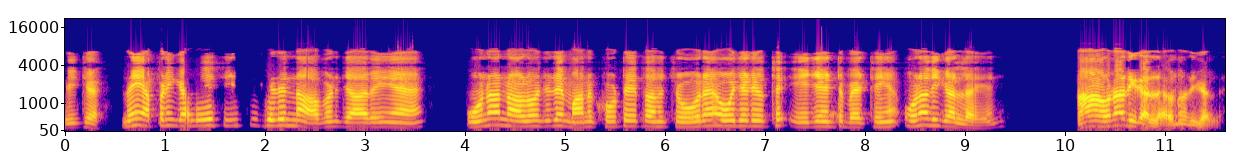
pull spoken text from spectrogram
ਠੀਕ ਹੈ। ਨਹੀਂ ਆਪਣੀ ਗੱਲ ਇਹ ਸੀ ਕਿ ਜਿਹੜੇ ਨਹਾਵਣ ਜਾ ਰਹੇ ਆ ਉਹਨਾਂ ਨਾਲੋਂ ਜਿਹੜੇ ਮਨ ਖੋਟੇ ਤਨ ਚੋਰ ਆ ਉਹ ਜਿਹੜੇ ਉੱਥੇ ਏਜੰਟ ਬੈਠੇ ਆ ਉਹਨਾਂ ਦੀ ਗੱਲ ਹੈ ਜੀ ਹਾਂ ਉਹਨਾਂ ਦੀ ਗੱਲ ਹੈ ਉਹਨਾਂ ਦੀ ਗੱਲ ਹੈ।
